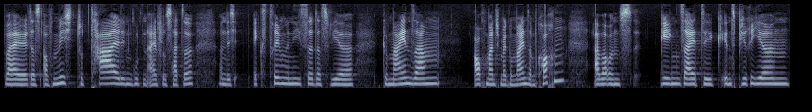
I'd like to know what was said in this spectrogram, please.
weil das auf mich total den guten Einfluss hatte und ich extrem genieße, dass wir gemeinsam, auch manchmal gemeinsam kochen, aber uns gegenseitig inspirieren,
